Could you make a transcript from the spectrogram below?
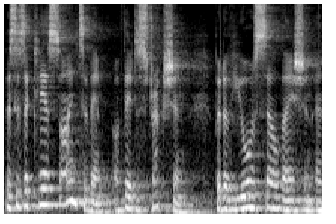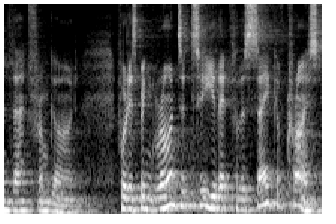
This is a clear sign to them of their destruction, but of your salvation and that from God. For it has been granted to you that for the sake of Christ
